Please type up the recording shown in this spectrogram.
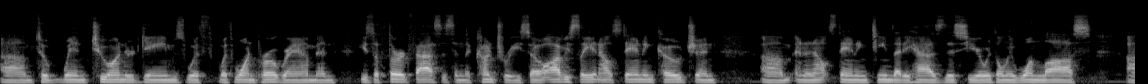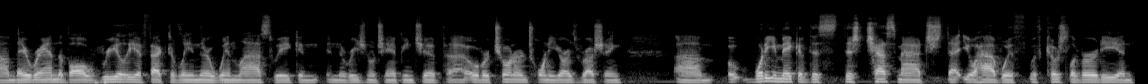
um, to win 200 games with with one program, and he's the third fastest in the country. So obviously an outstanding coach and um, and an outstanding team that he has this year with only one loss. Um, they ran the ball really effectively in their win last week in, in the regional championship, uh, over 220 yards rushing. Um, but what do you make of this this chess match that you'll have with with Coach LaVerde and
